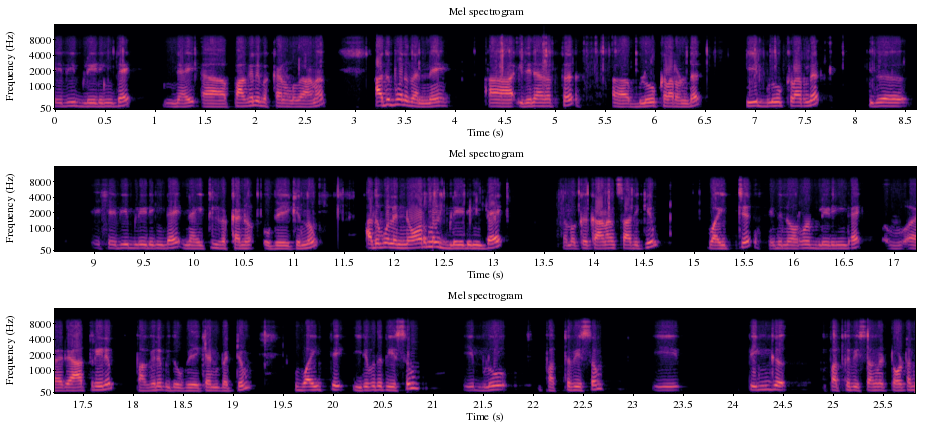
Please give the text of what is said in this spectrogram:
ഹെവി ബ്ലീഡിങ്ങിന്റെ പകൽ വെക്കാനുള്ളതാണ്. അതുപോലെ തന്നെ ഇതിനകത്ത് ബ്ലൂ കളർ ഉണ്ട്. ഈ ബ്ലൂ കളറിൽ ഇത് ഹെവി ബ്ലീഡിംഗ് ഡേ നൈറ്റിൽ വെക്കാൻ ഉപയോഗിക്കുന്നു. അതുപോലെ നോർമൽ ബ്ലീഡിംഗ് ഡേ നമുക്ക് കാണാൻ സാധിക്കും. വൈറ്റ് ഇത് നോർമൽ ബ്ലീഡിംഗ് ഡേ രാത്രിയിലും പകലും ഇത് ഉപയോഗിക്കാൻ പറ്റും. വൈറ്റ് ഇരുപത് പീസും ഈ ബ്ലൂ പത്ത് പീസും ഈ പിങ്ക് പത്ത് പീസ് അങ്ങനെ ടോട്ടൽ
